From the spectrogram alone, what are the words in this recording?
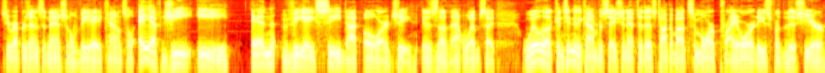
She represents the National VA Council. AFGE nvac.org is uh, that website. We'll uh, continue the conversation after this, talk about some more priorities for this year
